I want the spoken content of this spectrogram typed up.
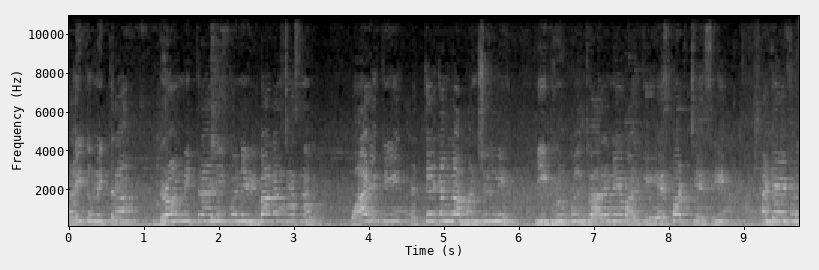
రైతు మిత్ర డ్రోన్ మిత్ర అని కొన్ని విభాగాలు చేసినారు వాళ్ళకి ప్రత్యేకంగా మనుషుల్ని ఈ గ్రూపుల ద్వారానే వాళ్ళకి ఏర్పాటు చేసి అంటే ఇప్పుడు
